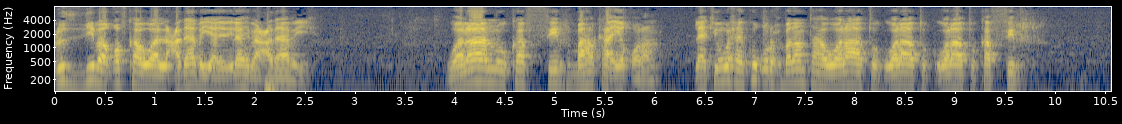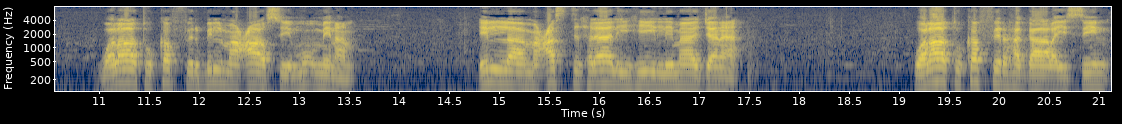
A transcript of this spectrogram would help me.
Cudiba qofkaa waa la cadaabayaayo ilaahay baa cadaabaya walaa nukafir baa halkaa ii qoran laakiin waxay ku qurux badan tahay walaa tu walaa tu walaa tukafir walaa tukafir bilmacaasi mu'minan ilaa maca istixlaalihi limaa janaa walaa tukafir ha gaalaysiin.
